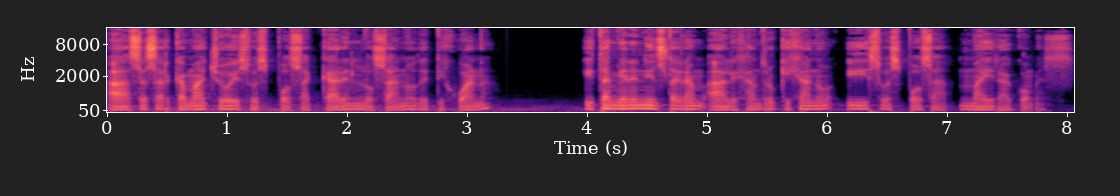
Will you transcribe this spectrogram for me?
A César Camacho y su esposa Karen Lozano de Tijuana. Y también en Instagram a Alejandro Quijano y su esposa Mayra Gómez.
